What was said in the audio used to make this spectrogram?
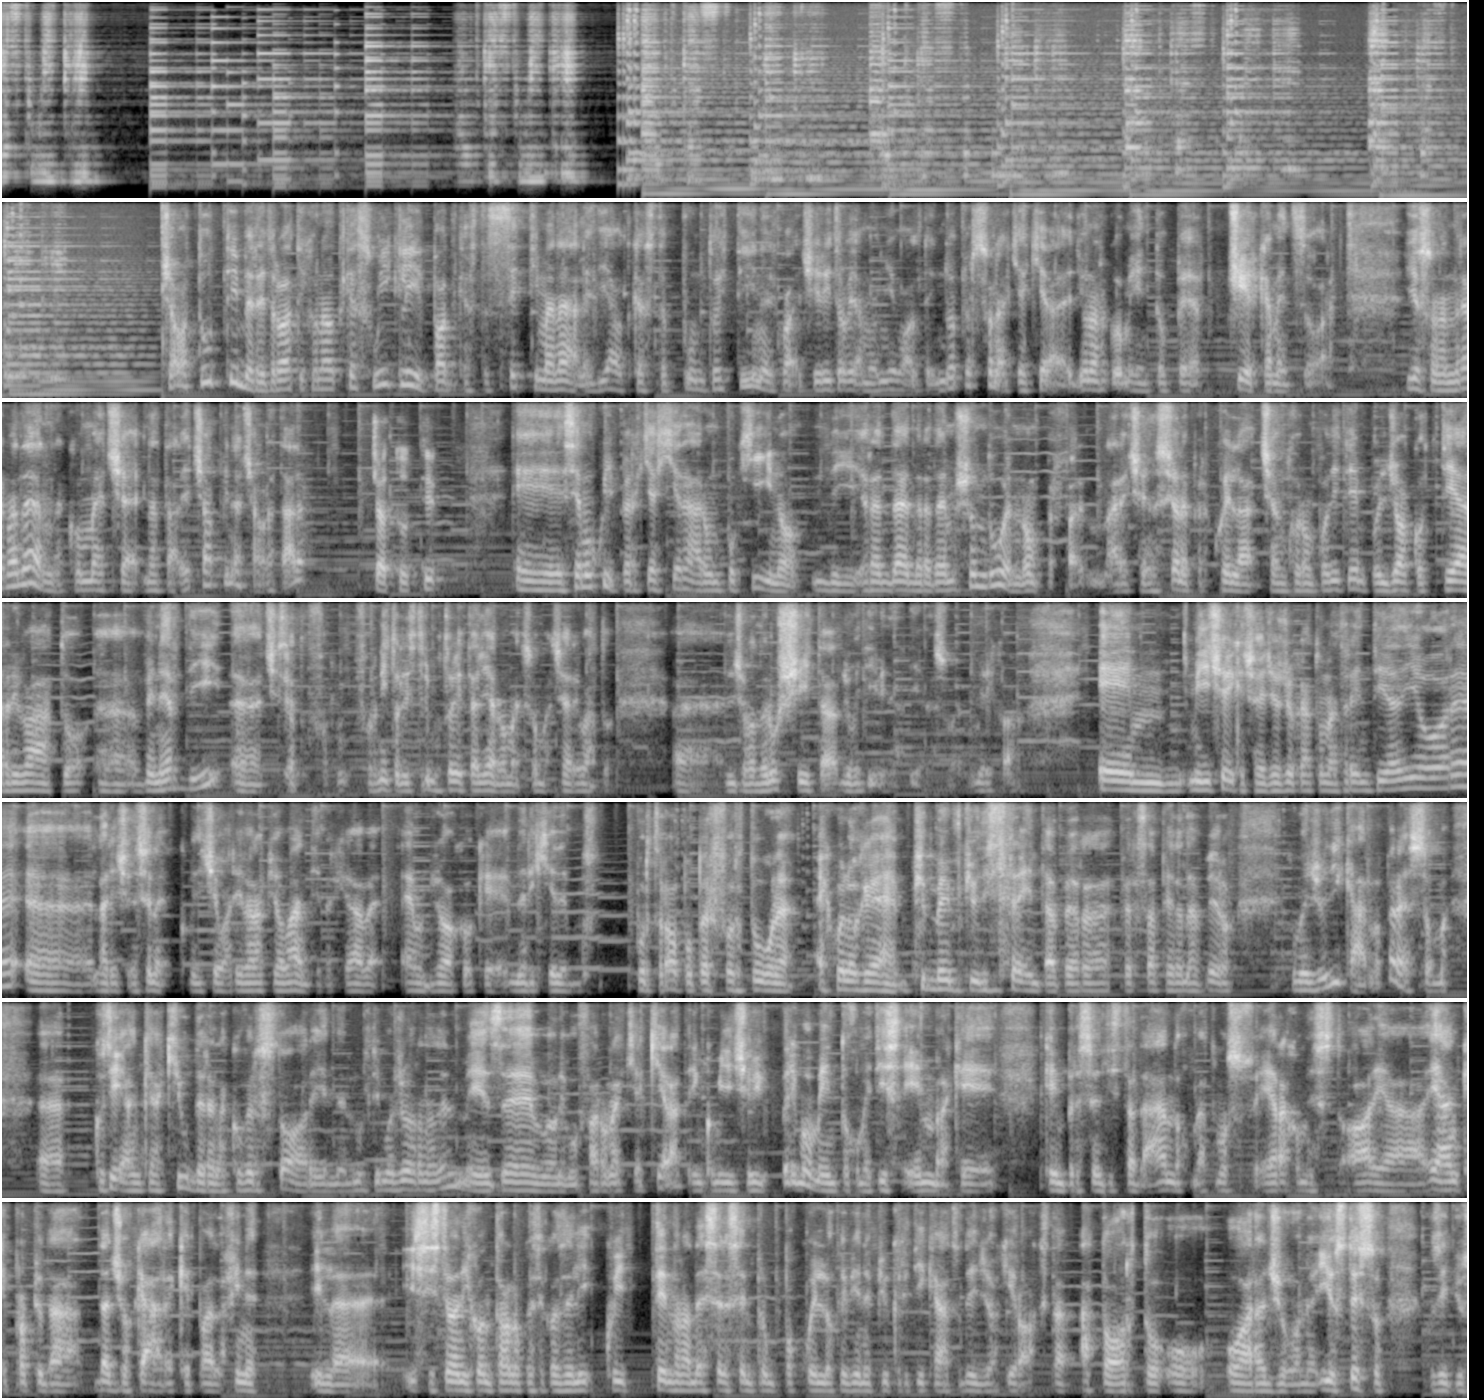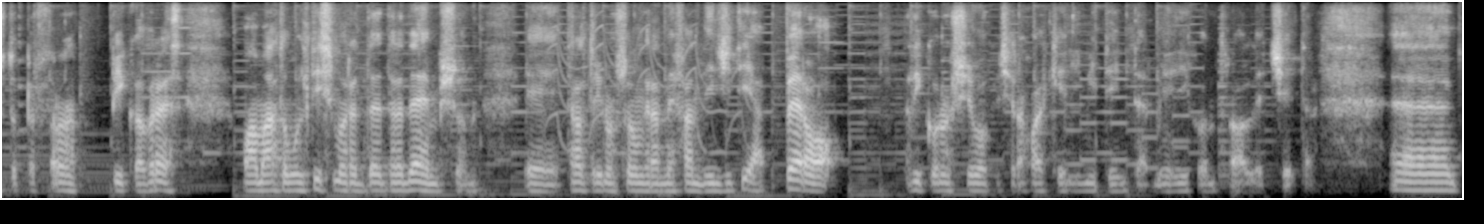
Outcast Weekly. Outcast Weekly. Outcast Weekly. Outcast Weekly. Outcast Weekly. Outcast Weekly. Ciao a tutti, ben ritrovati con Outcast Weekly, il podcast settimanale di Outcast.it nel quale ci ritroviamo ogni volta in due persone a chiacchierare di un argomento per circa mezz'ora. Io sono Andrea Maderna, con me c'è Natale Ciappina, ciao Natale. Ciao a tutti. E siamo qui per chiacchierare un pochino di Red Dead Redemption 2, non per fare una recensione, per quella c'è ancora un po' di tempo. Il gioco ti è arrivato eh, venerdì, eh, ci è stato forn- fornito il distributore italiano, ma insomma ci è arrivato eh, il giorno dell'uscita, giovedì, venerdì, adesso non mi ricordo. E mm, mi dicevi che ci hai già giocato una trentina di ore, eh, la recensione, come dicevo, arriverà più avanti perché vabbè, è un gioco che ne richiede purtroppo per fortuna è quello che è più, ben più di 30 per, per sapere davvero come giudicarlo però insomma eh, così anche a chiudere la cover story nell'ultimo giorno del mese volevo fare una chiacchierata in cui mi dicevi per il momento come ti sembra che, che impressione ti sta dando come atmosfera come storia e anche proprio da, da giocare che poi alla fine il, il, sistema di controllo, queste cose lì, qui tendono ad essere sempre un po' quello che viene più criticato dei giochi Rockstar, a torto o, o a ragione. Io stesso, così giusto per fare una piccola presa, ho amato moltissimo Red Dead Redemption, e tra l'altro io non sono un grande fan di GTA, però riconoscevo che c'era qualche limite in termini di controllo, eccetera. Eh,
